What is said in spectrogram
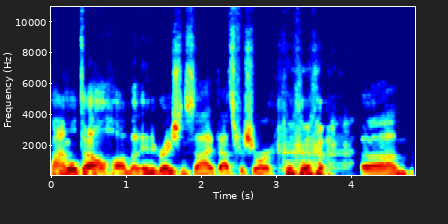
Time will tell on the integration side, that's for sure. um,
